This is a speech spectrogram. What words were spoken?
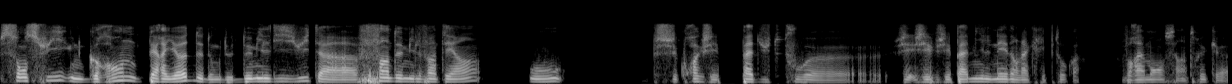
S'ensuit une grande période, donc de 2018 à fin 2021, où je crois que j'ai pas du tout, euh, j'ai pas mis le nez dans la crypto, quoi. Vraiment, c'est un truc. Euh,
